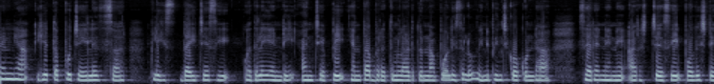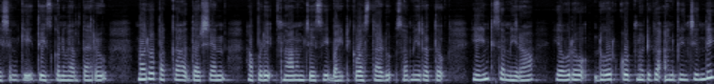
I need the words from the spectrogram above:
శరణ్య ఏ తప్పు చేయలేదు సార్. ప్లీజ్ దయచేసి వదిలేయండి అని చెప్పి ఎంత బ్రతిమలాడుతున్న పోలీసులు వినిపించుకోకుండా శరణ్యని అరెస్ట్ చేసి పోలీస్ స్టేషన్కి తీసుకుని వెళ్తారు. మరోపక్క దర్శన్ అప్పుడే స్నానం చేసి బయటకు వస్తాడు. సమీరతో ఏంటి సమీర? ఎవరో డోర్ కొట్టినట్టుగా అనిపించింది?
